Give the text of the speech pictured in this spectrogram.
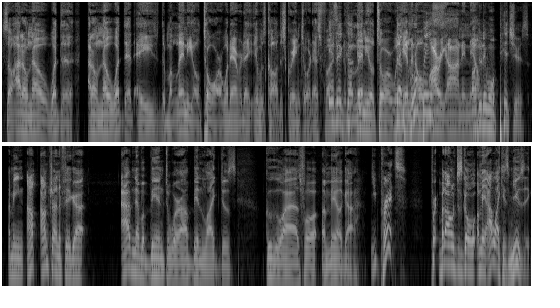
so I don't know what the I don't know what that age, the Millennial Tour, whatever they it was called, the Scream Tour. That's funny. Is it the go- Millennial Tour with him and groupies, Omarion and Or them. do they want pictures? I mean, I'm I'm trying to figure out. I've never been to where I've been like just Google eyes for a male guy, you Prince. But I don't just go. I mean, I like his music.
